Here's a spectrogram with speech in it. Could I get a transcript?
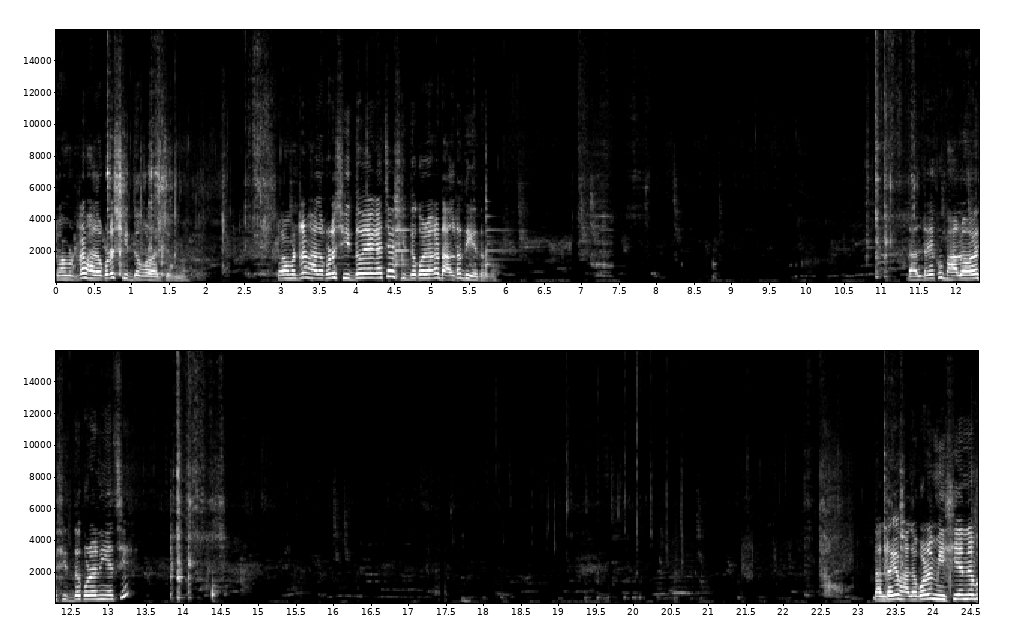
টমেটোটা ভালো করে সিদ্ধ করার জন্য। টমেটোটা ভালো করে সিদ্ধ হয়ে গেছে সিদ্ধ করে আগে ডালটা দিয়ে দেবো। ডালটাকে খুব ভালোভাবে সিদ্ধ করে নিয়েছি। ডালটাকে ভালো করে মিশিয়ে নেব।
